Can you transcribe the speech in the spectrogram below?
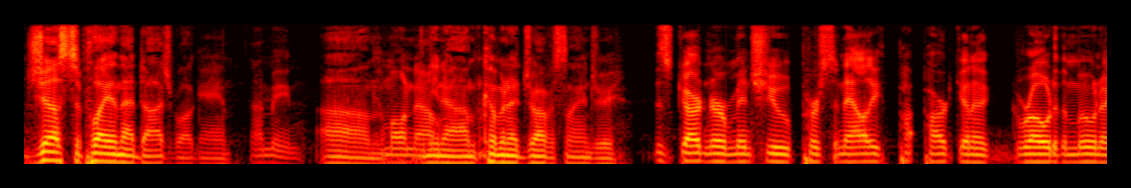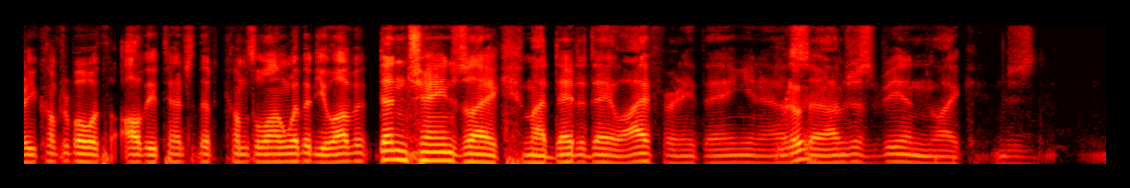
just to play in that dodgeball game. I mean, um, come on now. You know, I'm coming at Jarvis Landry this Gardner Minshew personality part going to grow to the moon? Are you comfortable with all the attention that comes along with it? Do you love it? Doesn't change like my day to day life or anything, you know. Really? So I'm just being like, I'm just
